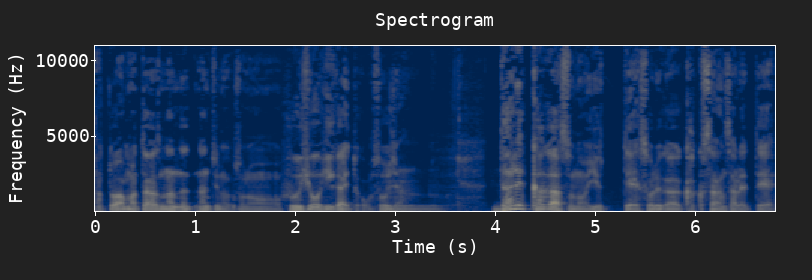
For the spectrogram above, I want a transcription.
あとはまた、なんだ、なんていうの、その、風評被害とかもそうじゃん。誰かがその言って、それが拡散されて、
